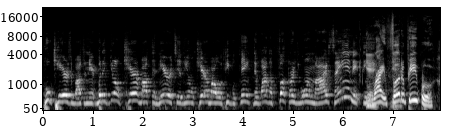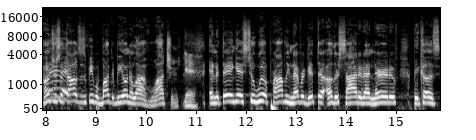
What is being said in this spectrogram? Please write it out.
Who cares about the narrative? But if you don't care about the narrative, you don't care about what people think, then why the fuck are you on live saying it then? Yeah. Right, for the people. Hundreds of thousands of people about to be on the live watching. Yeah. And the thing is, too, we'll probably never get the other side of that narrative because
